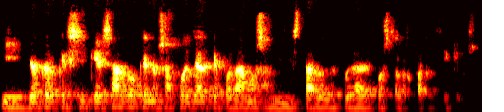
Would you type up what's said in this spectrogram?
Y yo creo que sí que es algo que nos apoya el que podamos administrarlo después de haber puesto los cuatro ciclos.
